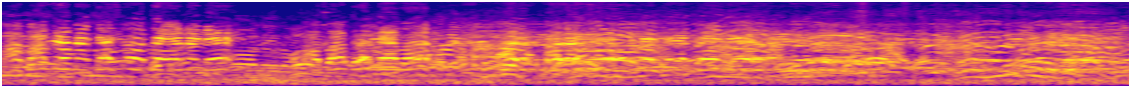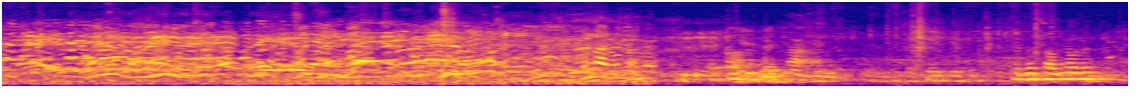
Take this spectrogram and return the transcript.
మా బాగా మేము చేసుకోవద్దానండి మా బాగా మేము 그건 상관없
